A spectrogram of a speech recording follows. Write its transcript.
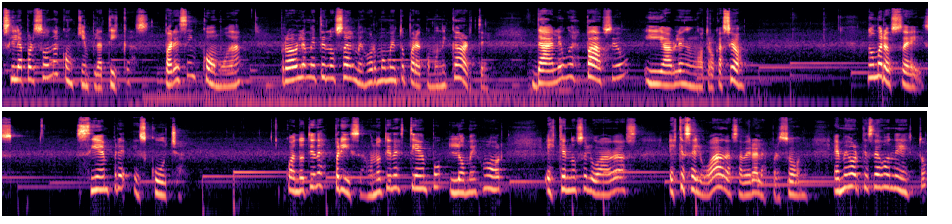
Si la persona con quien platicas parece incómoda, probablemente no sea el mejor momento para comunicarte. Dale un espacio y hablen en otra ocasión. Número 6. Siempre escucha. Cuando tienes prisa o no tienes tiempo, lo mejor es que no se lo hagas, es que se lo hagas saber a las personas. Es mejor que seas honesto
